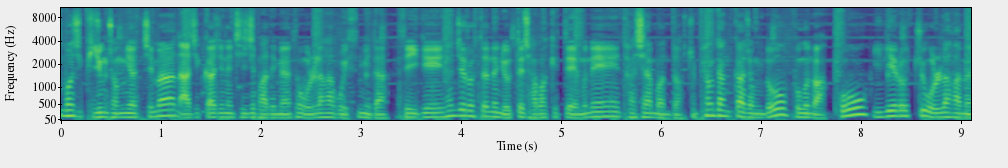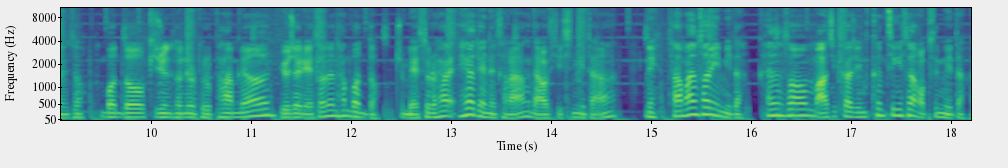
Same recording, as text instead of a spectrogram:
한 번씩 비중 정리였지만 아직까지는 지지받으면서 올라가고 있습니다. 그래서 이게 현재로서는 요때 잡았기 때문에 다시 한 번 더 좀 평단가 정도 부근 왔고 이대로 쭉 올라가면서 한 번 더 기준선을 돌파하면 이 자리에서는 한 번 더 좀 매수를 하, 해야 되는 상황 나올 수 있습니다. 네, 다음 한섬입니다. 한섬 아직까지는 큰 특이사항 없습니다.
